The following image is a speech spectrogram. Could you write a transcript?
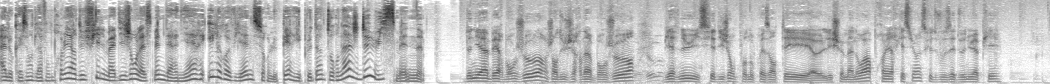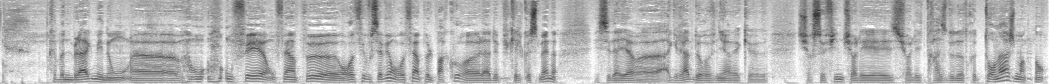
À l'occasion de l'avant-première du film à Dijon la semaine dernière, ils reviennent sur le périple d'un tournage de huit semaines. Denis Imbert, bonjour. Jean Dujardin, bonjour. bonjour. Bienvenue ici à Dijon pour nous présenter euh, Les Chemins Noirs. Première question, est-ce que vous êtes venu à pied? Très bonne blague, mais non. Euh, on, fait, on fait un peu, euh, on refait, vous savez, on refait un peu le parcours euh, là depuis quelques semaines, et c'est d'ailleurs agréable de revenir avec sur ce film, sur les, sur les traces de notre tournage maintenant.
